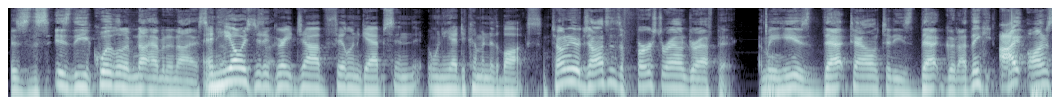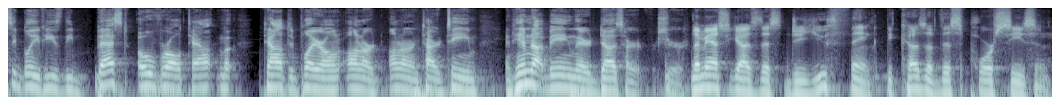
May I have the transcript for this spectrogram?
is this, is the equivalent of not having an IS. And he always did a great job filling gaps in when he had to come into the box. Antonio Johnson's a first round draft pick. I mean, he is that talented. He's that good. I think I honestly believe he's the best overall talent, talented player on, on our on our entire team. And him not being there does hurt for sure. Let me ask you guys this: Do you think because of this poor season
